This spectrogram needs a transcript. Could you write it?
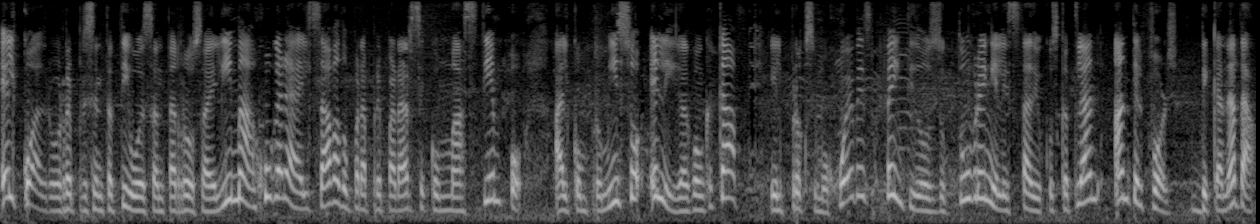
El cuadro representativo de Santa Rosa de Lima jugará el sábado para prepararse con más tiempo al compromiso en Liga con CACAF el próximo jueves 22 de octubre en el Estadio Cuscatlán ante el Forge de Canadá.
